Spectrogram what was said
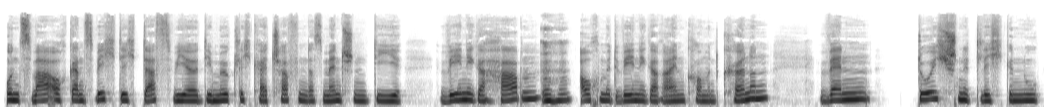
Und zwar auch ganz wichtig, dass wir die Möglichkeit schaffen, dass Menschen, die weniger haben, Mhm. auch mit weniger reinkommen können, wenn durchschnittlich genug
